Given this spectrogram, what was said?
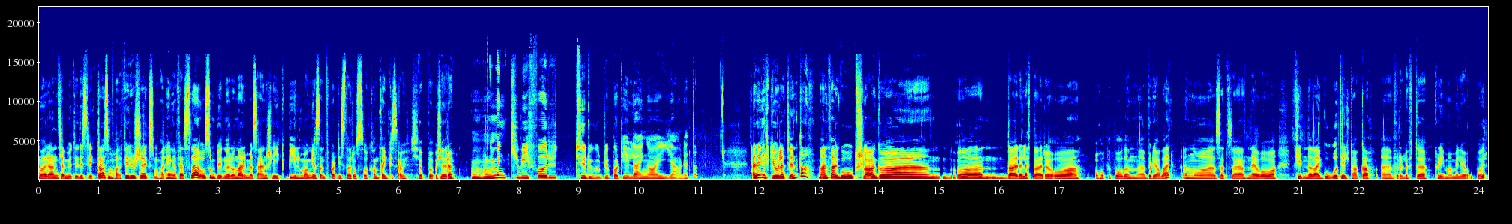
når en kommer ut i distrikta, som har firehjulstrekk, som har hengefeste, og som begynner å nærme seg en slik bil mange senterpartister også kan tenke seg å kjøpe og kjøre. Mm, men hvorfor tror du partiledelsen gjør dette? Nei, Det virker jo lettvint, da. Man får gode oppslag, og, og da er det lettere å, å hoppe på den blya der enn å sette seg ned og finne de gode tiltakene eh, for å løfte klima og miljø oppover.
